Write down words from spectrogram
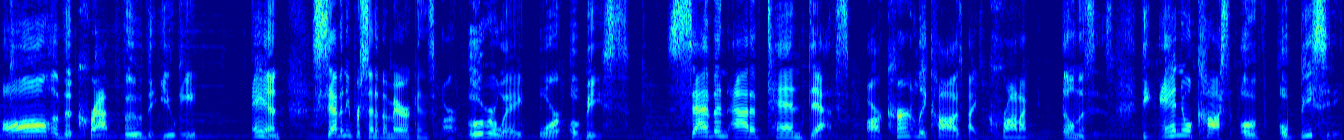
all of the crap food that you eat? And 70% of Americans are overweight or obese. 7 out of 10 deaths are currently caused by chronic illnesses. The annual cost of obesity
